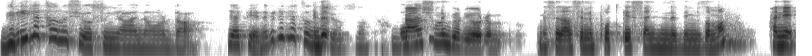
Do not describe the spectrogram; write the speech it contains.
biriyle tanışıyorsun yani orada. Yepyeni biriyle Bir de tanışıyorsun. O da ben şunu görüyorum mesela senin podcast'ini dinlediğim zaman hani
